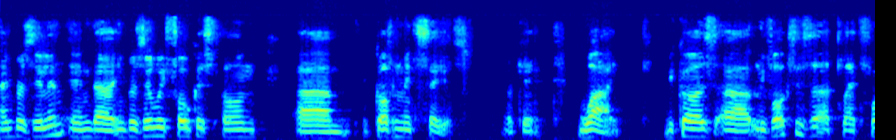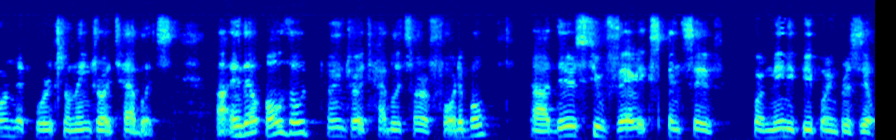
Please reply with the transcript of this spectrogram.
I'm Brazilian, and uh, in Brazil we focus on um, government sales. Okay, why? Because uh, Livox is a platform that works on Android tablets. Uh, and although Android tablets are affordable, uh, they're still very expensive for many people in Brazil.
